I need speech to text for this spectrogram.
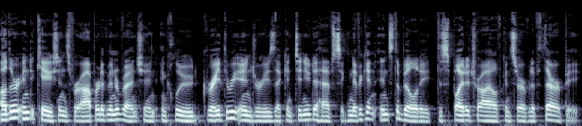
Other indications for operative intervention include grade 3 injuries that continue to have significant instability despite a trial of conservative therapy.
